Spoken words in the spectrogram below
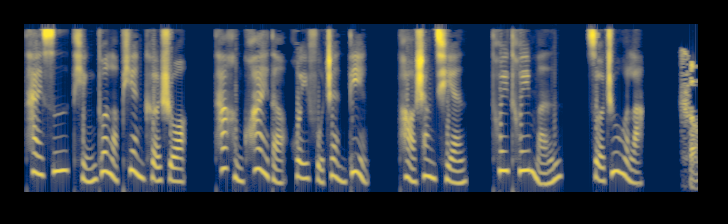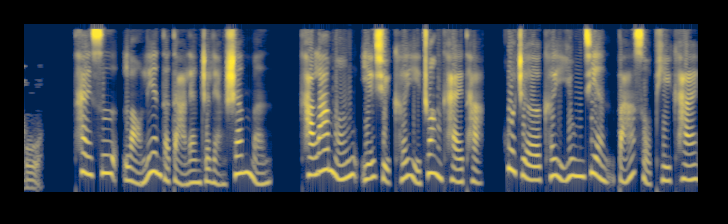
泰斯停顿了片刻，说：“他很快的恢复镇定，跑上前推推门，锁住了。可恶！”泰斯老练的打量着两扇门，卡拉蒙也许可以撞开它，或者可以用剑把锁劈开。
